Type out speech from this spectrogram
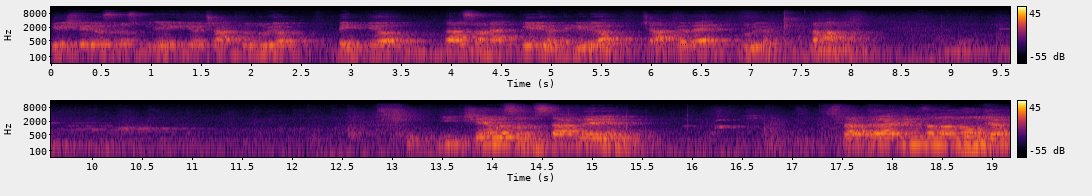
Giriş veriyorsunuz, ileri gidiyor, çarpıyor, duruyor, bekliyor. Daha sonra geri yönde geliyor, çarpıyor ve duruyor. Tamam mı? Şeye basalım, start verelim. Start verdiğimiz zaman ne olacak?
